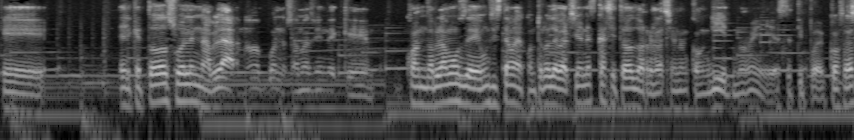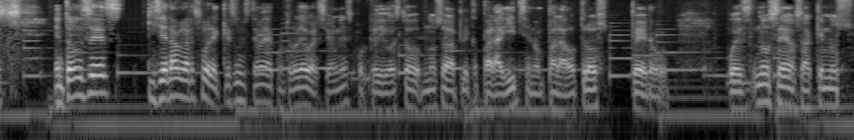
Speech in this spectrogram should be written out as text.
que. El que todos suelen hablar, ¿no? Bueno, o sea, más bien de que cuando hablamos de un sistema de control de versiones, casi todos lo relacionan con Git, ¿no? Y este tipo de cosas. Entonces, quisiera hablar sobre qué es un sistema de control de versiones, porque digo, esto no solo aplica para Git, sino para otros, pero pues no sé, o sea, que nos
